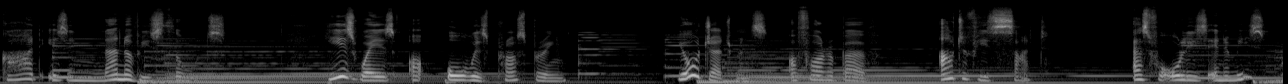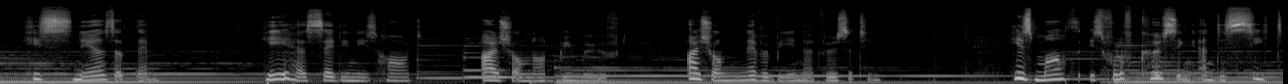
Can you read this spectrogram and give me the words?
God is in none of his thoughts. His ways are always prospering. Your judgments are far above out of his sight. As for all his enemies, he sneers at them. He has said in his heart, I shall not be moved. I shall never be in adversity. His mouth is full of cursing and deceit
